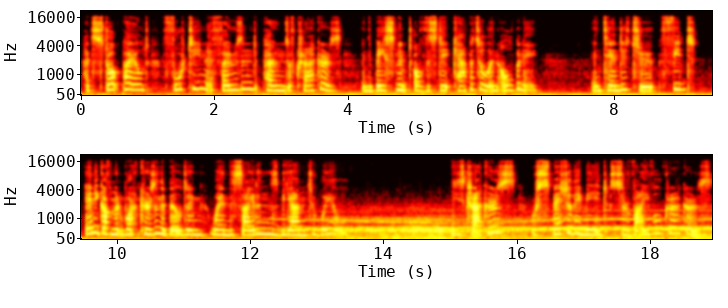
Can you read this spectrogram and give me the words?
had stockpiled 14,000 pounds of crackers in the basement of the state capitol in Albany, intended to feed any government workers in the building when the sirens began to wail. These crackers were specially made survival crackers,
